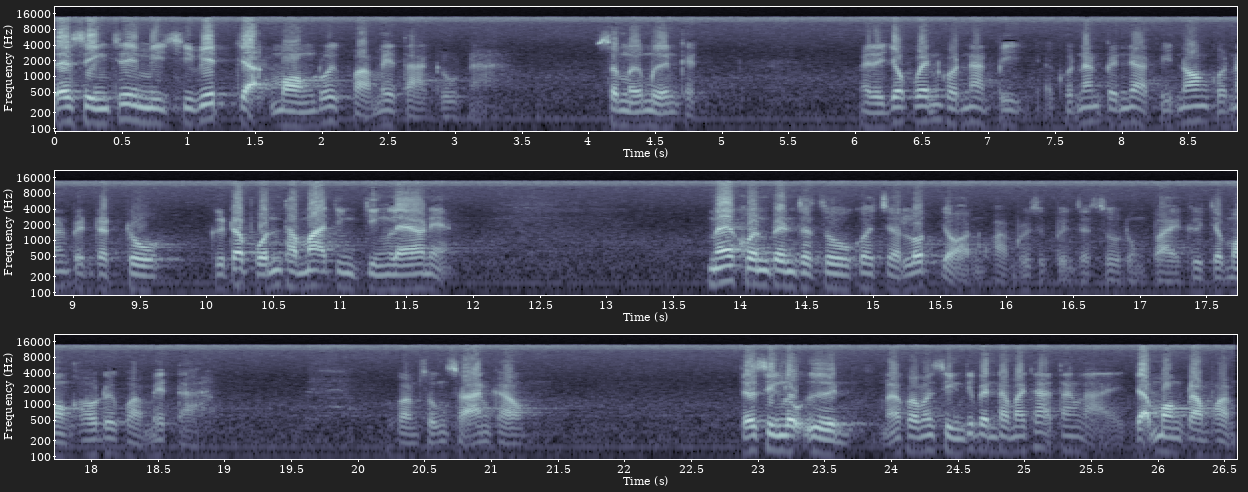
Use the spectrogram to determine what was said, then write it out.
แต่สิ่งที่มีชีวิตจะมองด้วยความเมตตากรุณา เสมอเหมือนกัน ไม่ได้ยกเว้นคนนั้นปีคนนั้นเป็นญาติพี่น้องคนนั้นเป็นศัตรู คือถ้าผลธรรมะจริง ๆ แล้วเนี่ย แม้คนเป็นศัตรูก็จะลดหย่อนความรู้สึกเป็นศัตรูลงไป คือจะมองเขาด้วยความเมตตา ความสงสารเขา แต่สิ่งเราอื่นหมายความว่าสิ่งที่เป็นธรรมชาติทั้งหลาย จะมองตามความ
